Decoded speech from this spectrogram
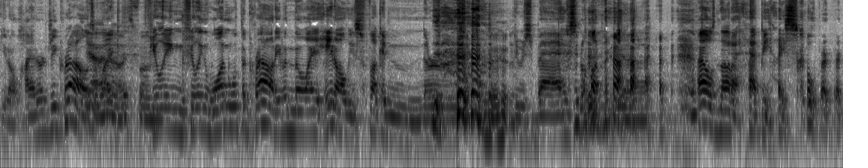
you know high energy crowds Yeah, and like know, feeling feeling one with the crowd even though I hate all these fucking nerds douchebags and whatnot. Yeah. I was not a happy high schooler,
